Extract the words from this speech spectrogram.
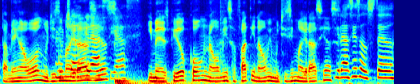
también a vos, muchísimas Muchas gracias. Y me despido con Naomi Zafati. Naomi, muchísimas gracias. Gracias a usted.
